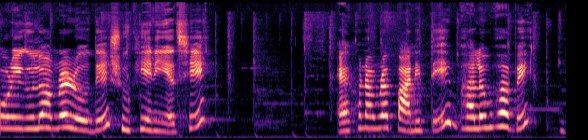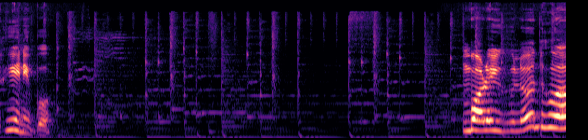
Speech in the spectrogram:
বড়িগুলো আমরা রোদে শুকিয়ে নিয়েছি। এখন আমরা পানিতে ভালোভাবে ধুয়ে নেব। বড়ইগুলো ধোয়া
